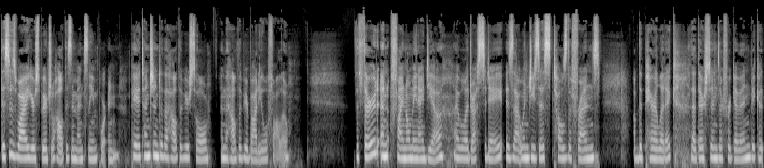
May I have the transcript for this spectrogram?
This is why your spiritual health is immensely important. Pay attention to the health of your soul, and the health of your body will follow. The third and final main idea I will address today is that when Jesus tells the friends of the paralytic that their sins are forgiven because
